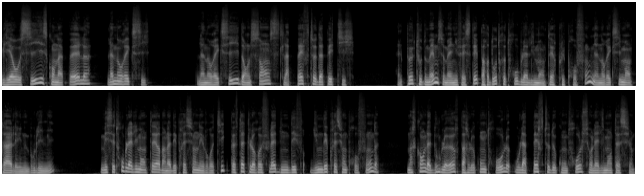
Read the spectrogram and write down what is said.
Il y a aussi ce qu'on appelle l'anorexie, L'anorexie dans le sens la perte d'appétit. Elle peut tout de même se manifester par d'autres troubles alimentaires plus profonds, une anorexie mentale et une boulimie. Mais ces troubles alimentaires dans la dépression névrotique peuvent être le reflet d'une dépression profonde, marquant la douleur par le contrôle ou la perte de contrôle sur l'alimentation.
